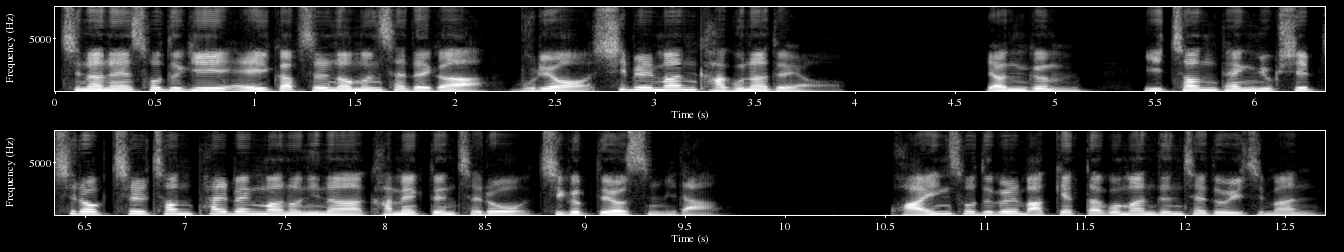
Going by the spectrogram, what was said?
지난해 소득이 A값을 넘은 세대가 무려 11만 가구나 되어 연금 2167억 7800만 원이나 감액된 채로 지급되었습니다. 과잉 소득을 막겠다고 만든 제도이지만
